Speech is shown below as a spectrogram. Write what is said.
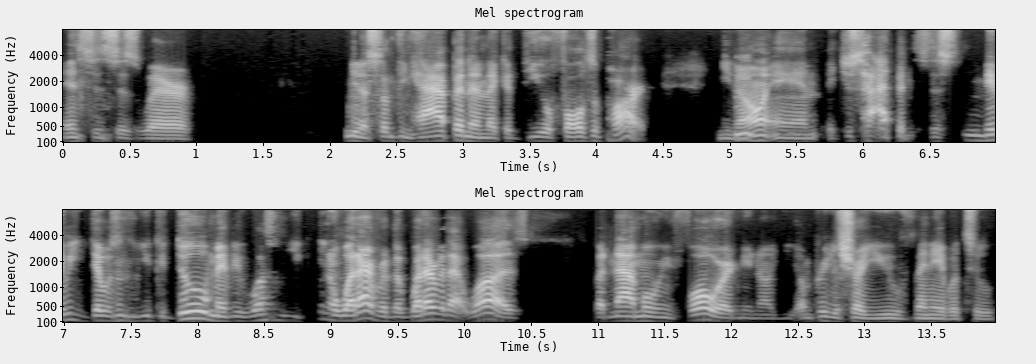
instances where you know something happened and like a deal falls apart you hmm. know, mm. and it just happens. Just maybe there was something you could do, maybe it wasn't, you, you know, whatever the whatever that was. But now moving forward, you know, I'm pretty sure you've been able to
